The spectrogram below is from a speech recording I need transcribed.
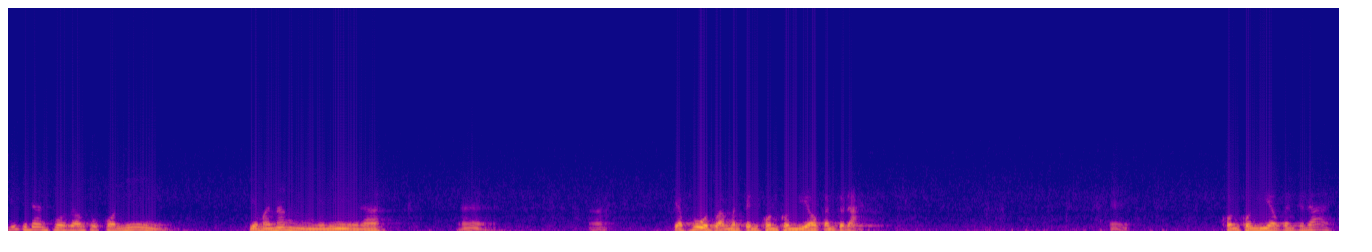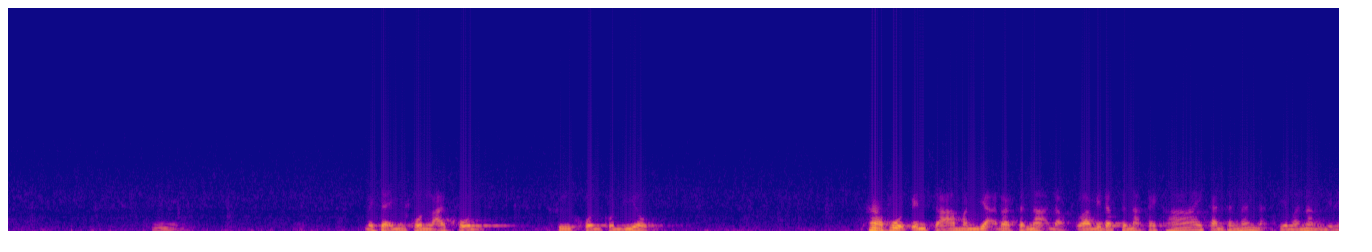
นี่คือด้านพวกเราทุกคนนี่ที่มานั่งอย่างนี้นะอ่าจะพูดว่ามันเป็นคนคนเดียวกันก็ได้คนคนเดียวกันก็ได้ ไม่ใช่มันคนหลายคน คือคนคนเดียว ถ้าพูดเป็นสามัญญลักษณะดักว่ามีลักษณะคล้ายๆกันทั้งนั้นน่ะที่มานั่งอยู่ใน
